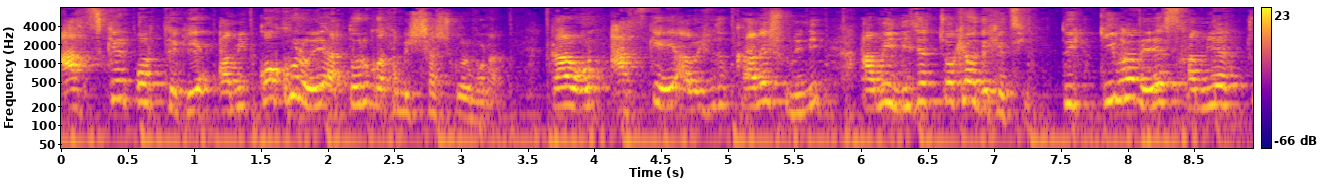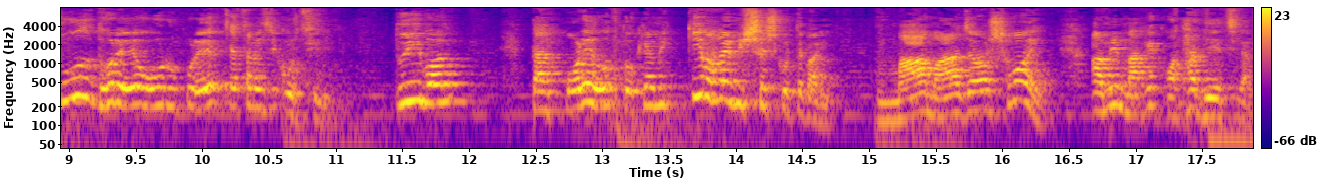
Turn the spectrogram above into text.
আজকের পর থেকে আমি কখনোই আর তোর কথা বিশ্বাস করব না। কারণ আজকে আমি শুধু কানে শুনিনি, আমি নিজের চোখেও দেখেছি। তুই কীভাবে সামিয়ার চুল ধরে ওর উপরে চেঁচামেচি করছিলি? তুই বল। তারপরেও তোকে আমি কীভাবে বিশ্বাস করতে পারি? মা মারা যাওয়ার সময় আমি মাকে কথা দিয়েছিলাম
